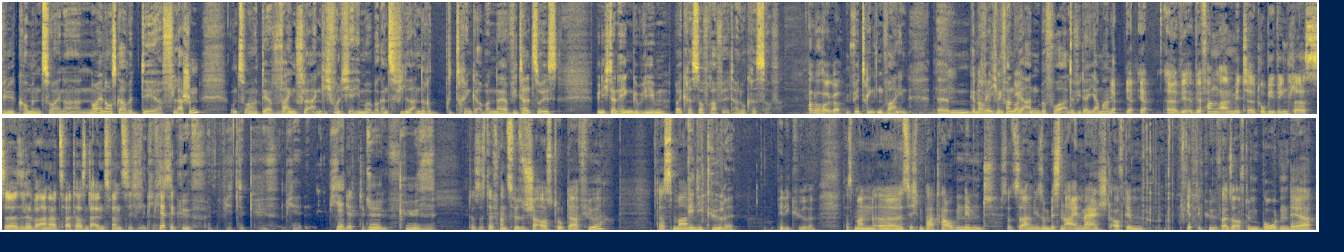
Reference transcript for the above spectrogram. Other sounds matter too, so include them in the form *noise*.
Willkommen zu einer neuen Ausgabe der Flaschen. Und zwar der Weinflasche. Eigentlich wollte ich ja hier mal über ganz viele andere Getränke, aber naja, wie es halt so ist, bin ich dann hängen geblieben bei Christoph Raffelt. Hallo Christoph. Hallo Holger. Wir trinken Wein. Ähm, Genau, mit wir welchem fangen wir Wein. an, bevor alle wieder jammern? Ja, ja, ja. Äh, wir, wir fangen an mit äh, Tobi Winklers äh, Silvaner 2021. Piet de Cuve. De Cuve. De Cuve. Cuve. Das ist der französische Ausdruck dafür, dass man Pediküre. Pediküre, dass man äh, sich ein paar Trauben nimmt, sozusagen, die so ein bisschen einmascht auf dem Pied de Cuve, also auf dem Boden der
